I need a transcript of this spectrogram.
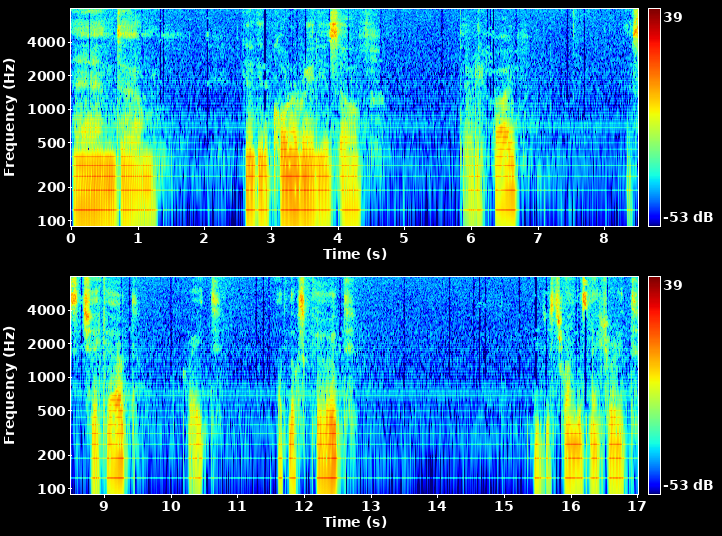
And um, gonna get a corner radius of 35. Let's check out. Great. That looks good me just run this, make sure it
